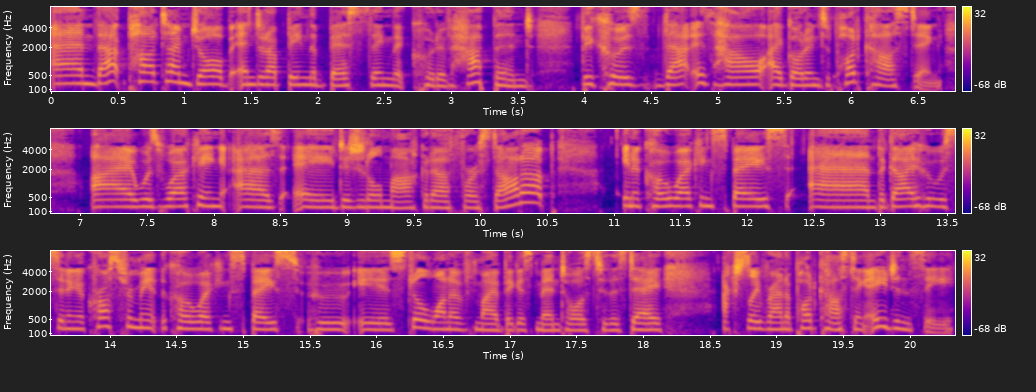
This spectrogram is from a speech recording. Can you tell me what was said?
And that part time job ended up being the best thing that could have happened because that is how I got into podcasting. I was working as a digital marketer for a startup in a co-working space and the guy who was sitting across from me at the co-working space who is still one of my biggest mentors to this day actually ran a podcasting agency.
